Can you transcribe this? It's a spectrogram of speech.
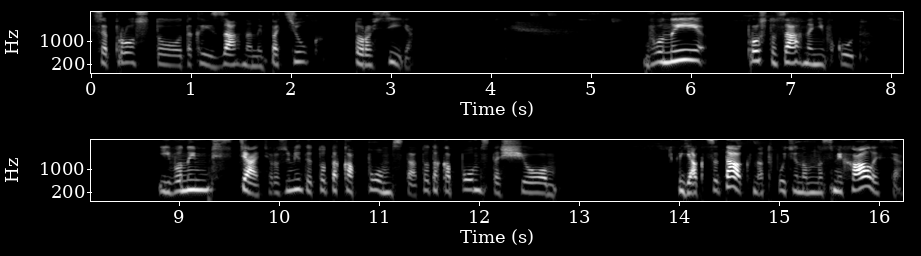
це просто такий загнаний пацюк, то Росія. Вони просто загнані в кут. І вони мстять, розумієте, то така помста, то така помста, що як це так? Над Путіном насміхалися.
